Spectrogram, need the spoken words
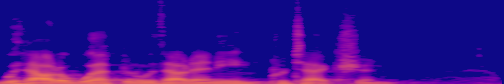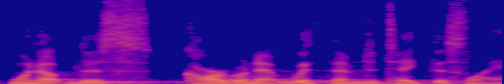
without a weapon, without any protection, went up this cargo net with them to take this land.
